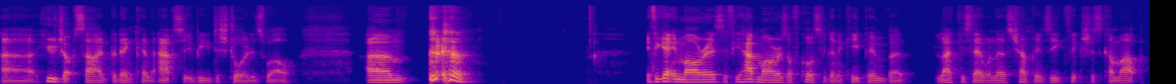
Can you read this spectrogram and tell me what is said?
uh, huge upside, but then can absolutely be destroyed as well. Um, if you're getting Mahrez, if you have Mahrez, of course you're going to keep him. But like you said, when those Champions League fixtures come up,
